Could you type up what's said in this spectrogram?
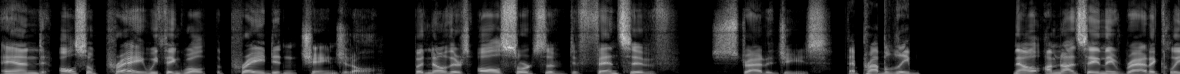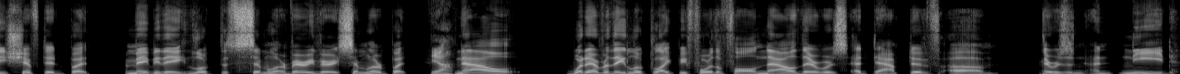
and also prey. We think, well, the prey didn't change at all. But no, there's all sorts of defensive strategies. That probably Now, I'm not saying they radically shifted, but maybe they looked similar, very, very similar. But yeah. now, whatever they looked like before the fall, now there was adaptive, um, there was an, a need.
